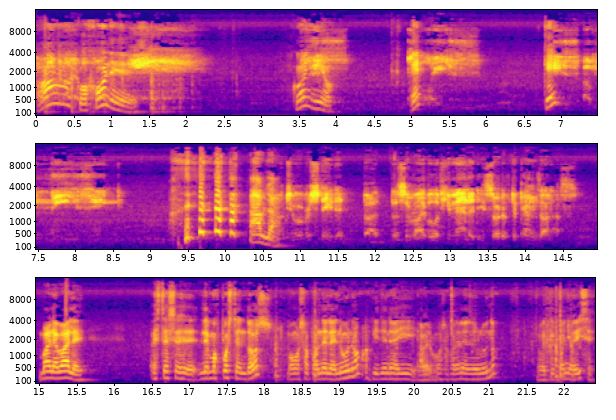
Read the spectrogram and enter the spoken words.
¡Ah, cojones! ¡Coño! ¿Eh? ¿Qué? Habla. Vale, vale. Este se, le hemos puesto en 2. Vamos a ponerle en 1. Aquí tiene ahí. A ver, vamos a ponerle en el 1. A ver qué coño dice.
